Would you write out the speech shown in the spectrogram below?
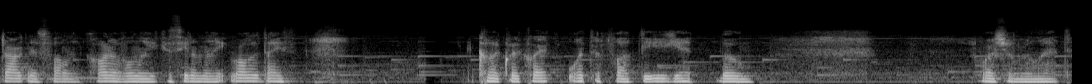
Darkness falling, carnival night, casino night, roll the dice. Click, click, click. What the fuck do you get? Boom. Russian roulette.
